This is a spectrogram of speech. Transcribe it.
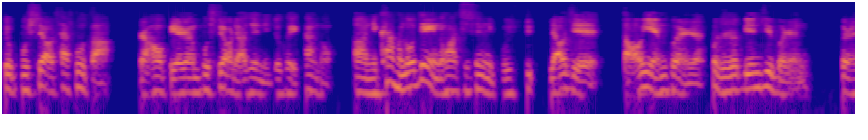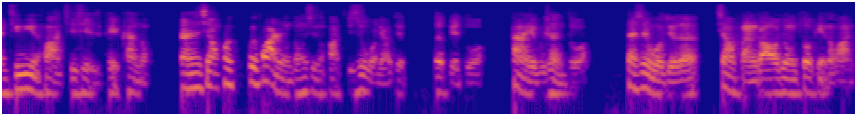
就不需要太复杂，然后别人不需要了解你就可以看懂啊。你看很多电影的话，其实你不去了解。导演本人或者是编剧本人个人经历的话，其实也是可以看懂。但是像绘绘画这种东西的话，其实我了解特别多，看了也不是很多。但是我觉得像梵高这种作品的话，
